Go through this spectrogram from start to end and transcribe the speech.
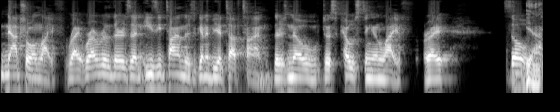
natural in life, right? Wherever there's an easy time, there's going to be a tough time. There's no just coasting in life, right? So yeah.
